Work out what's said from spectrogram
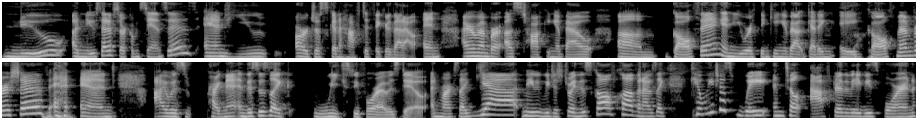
new a new set of circumstances and you are just going to have to figure that out. And I remember us talking about um, golfing, and you were thinking about getting a golf membership. Mm-hmm. And I was pregnant, and this was like weeks before I was due. And Mark's like, Yeah, maybe we just join this golf club. And I was like, Can we just wait until after the baby's born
